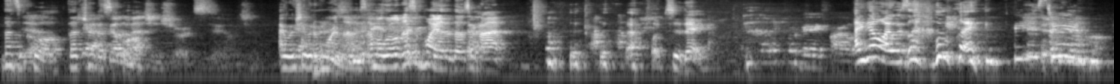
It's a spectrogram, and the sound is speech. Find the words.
that's Yeah. cool. That shirt Yeah. is It's got the cool. matching shorts too. I wish you would have worn those. I'm a little disappointed that those are not up today. I feel like we're very far away. I know. I was like, what are you guys doing?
